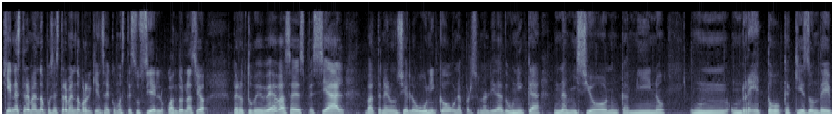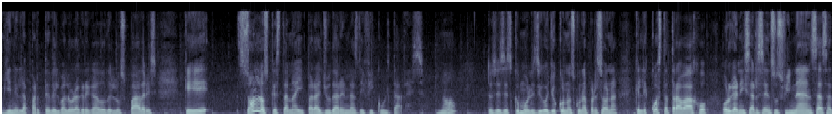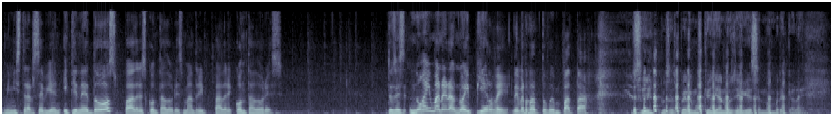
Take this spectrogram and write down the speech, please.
quien es tremendo, pues es tremendo porque quién sabe cómo esté su cielo cuando nació. Pero tu bebé va a ser especial, va a tener un cielo único, una personalidad única, una misión, un camino, un, un reto, que aquí es donde viene la parte del valor agregado de los padres, que son los que están ahí para ayudar en las dificultades, ¿no? Entonces es como les digo, yo conozco una persona que le cuesta trabajo organizarse en sus finanzas, administrarse bien, y tiene dos padres contadores, madre y padre contadores. Entonces no hay manera, no hay pierde, de verdad tuvo empata. Sí, pues esperemos que ya nos llegue ese nombre, caray.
